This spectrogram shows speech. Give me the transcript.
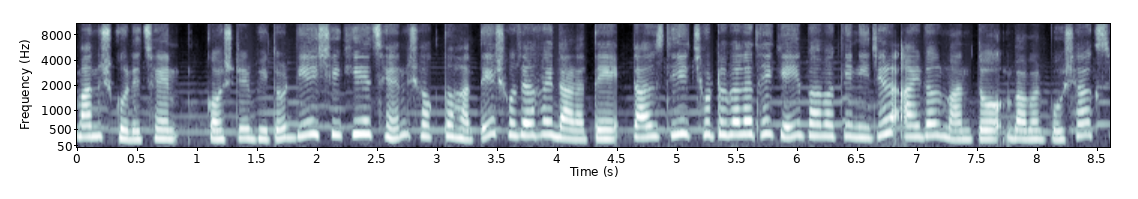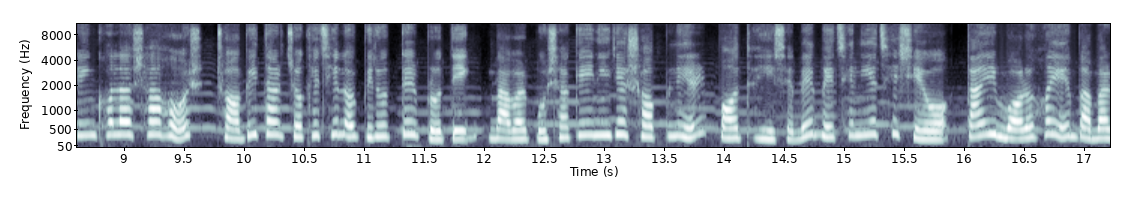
মানুষ করেছেন। কষ্টের ভিতর দিয়ে শিখিয়েছেন শক্ত হাতে সোজা হয়ে দাঁড়াতে। তাজধীর ছোটবেলা থেকেই বাবাকে নিজের আইডল মানত। বাবার পোশাক, শৃঙ্খলা, সাহস সবই তার চোখে ছিল বীরত্বের প্রতীক। বাবার পোশাকেই নিজের স্বপ্নের পথ হিসেবে বেছে নিয়েছে সেও। তাই বড় হয়ে বাবার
